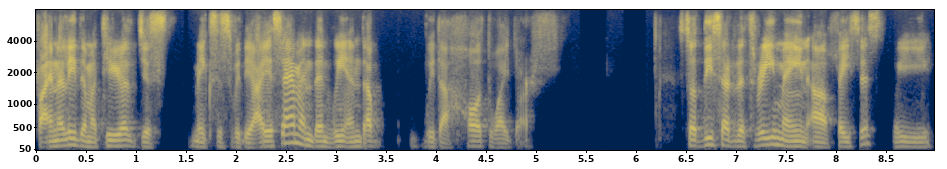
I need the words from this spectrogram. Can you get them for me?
Finally, the material just mixes with the ISM, and then we end up with a hot white dwarf. So these are the three main uh, phases we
